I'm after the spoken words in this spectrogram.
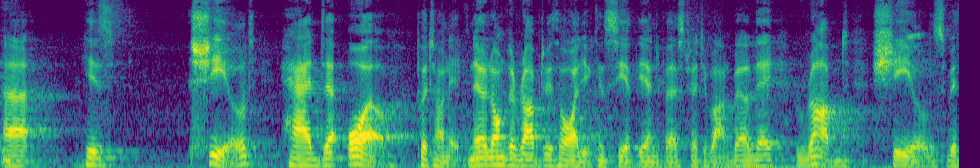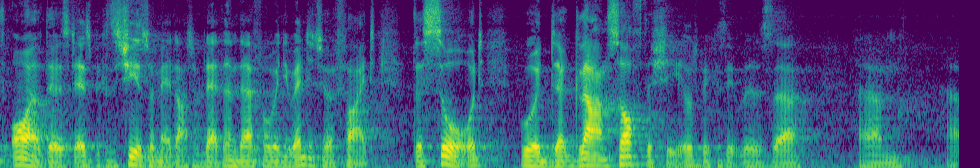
Uh, his shield had uh, oil put on it, no longer rubbed with oil, you can see at the end of verse 21. Well, they rubbed shields with oil those days because the shields were made out of leather, and therefore, when you went into a fight, the sword would uh, glance off the shield because it was uh, um, uh,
